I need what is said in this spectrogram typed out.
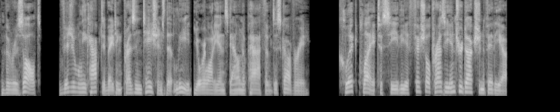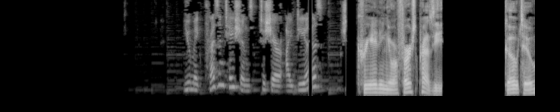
The result? Visually captivating presentations that lead your audience down a path of discovery. Click play to see the official Prezi introduction video. You make presentations to share ideas, Creating your first Prezi. Go to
